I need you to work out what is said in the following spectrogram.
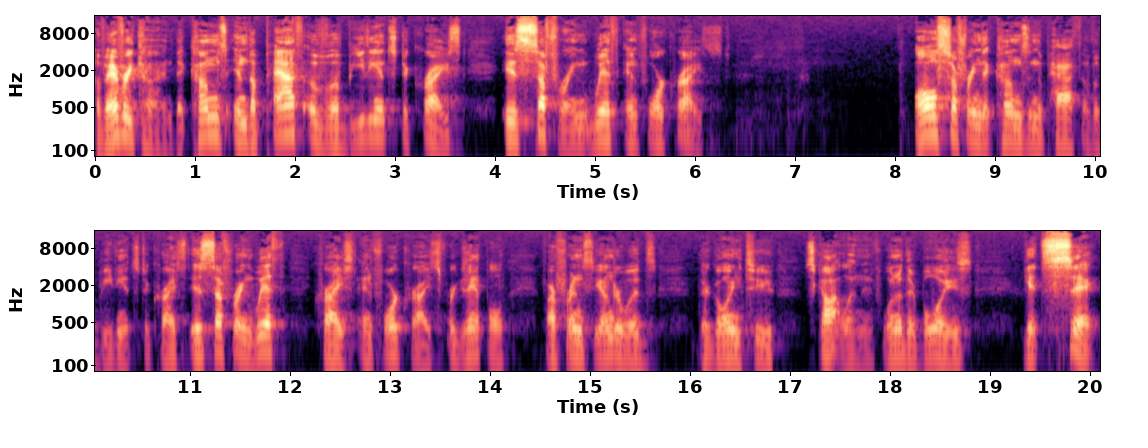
of every kind that comes in the path of obedience to Christ is suffering with and for Christ. All suffering that comes in the path of obedience to Christ is suffering with Christ and for Christ. For example, if our friends the Underwoods, they're going to Scotland. If one of their boys gets sick,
